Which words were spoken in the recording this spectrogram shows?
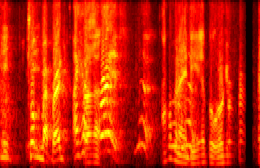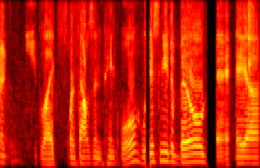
It- Talking about bread. I have Uh, bread. Look. I have an idea, but we're gonna need like 4,000 pink wool. We just need to build a, uh,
